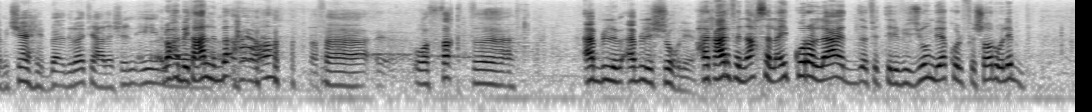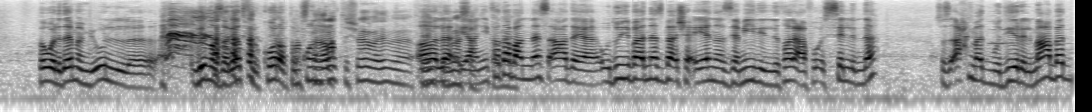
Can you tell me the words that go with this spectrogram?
أنت بتشاهد بقى دلوقتي علشان إيه؟ الواحد ما- بيتعلم بقى. آه. فوثقت آه، قبل قبل الشغل يعني. حضرتك عارف إن أحسن لعيب كرة اللي قاعد في التلفزيون بياكل فشار ولب؟ هو اللي دايما بيقول آه، ليه نظريات في الكورة بتكون استغربت شوية بعدين آه لا. يعني. فطبعا الناس قاعدة ودي بقى الناس بقى شقيانة زميلي اللي طالع فوق السلم ده أستاذ أحمد مدير المعبد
